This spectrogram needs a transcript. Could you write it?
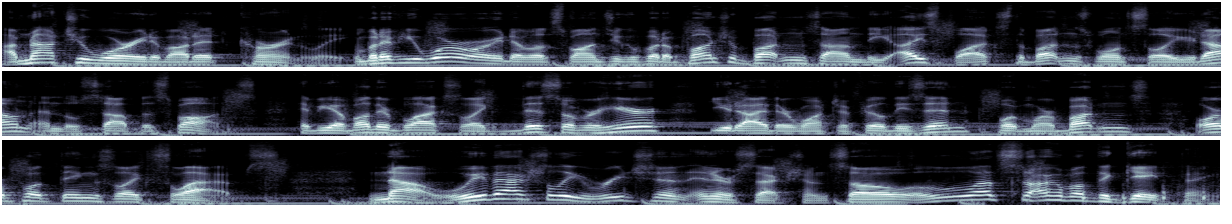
I'm not too worried about it currently. But if you were worried about spawns, you could put a bunch of buttons on the ice blocks, the buttons won't slow you down, and they'll stop the spawns. If you have other blocks like this over here, you'd either want to fill these in, put more buttons, or put things like slabs. Now, we've actually reached an intersection, so let's talk about the gate thing.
